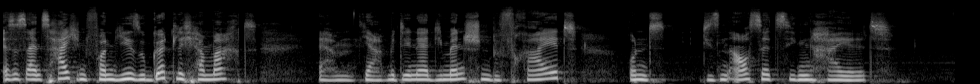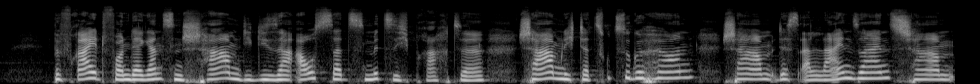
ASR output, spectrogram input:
Es ist ein Zeichen von Jesu göttlicher Macht, ähm, ja, mit denen er die Menschen befreit und diesen Aussätzigen heilt befreit von der ganzen Scham, die dieser Aussatz mit sich brachte. Scham, nicht dazuzugehören, Scham des Alleinseins, Scham,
